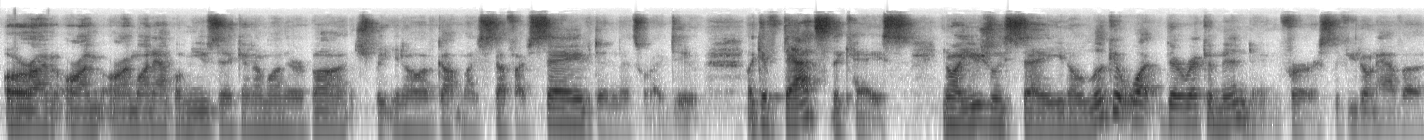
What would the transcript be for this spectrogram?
or I'm or I'm or I'm on Apple Music and I'm on there a bunch, but you know, I've got my stuff I've saved and that's what I do. Like if that's the case, you know, I usually say, you know, look at what they're recommending first if you don't have a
